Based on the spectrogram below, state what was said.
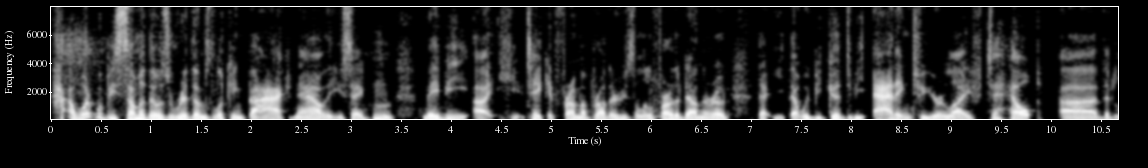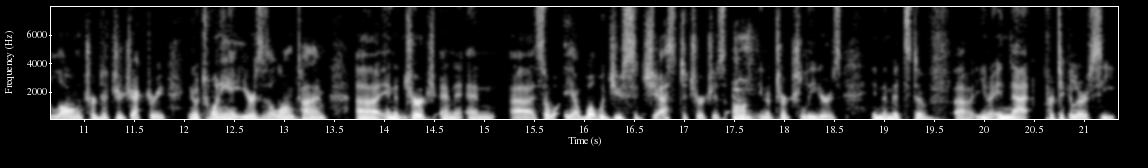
How, what would be some of those rhythms looking back now that you say hmm maybe uh, he, take it from a brother who's a little farther down the road that that would be good to be adding to your life to help uh, the long term trajectory. You know, 28 years is a long time uh, in a Mm-hmm. church, and and uh, so yeah, what would you suggest to churches, uh, you know, church leaders in the midst of uh, you know in that particular seat?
